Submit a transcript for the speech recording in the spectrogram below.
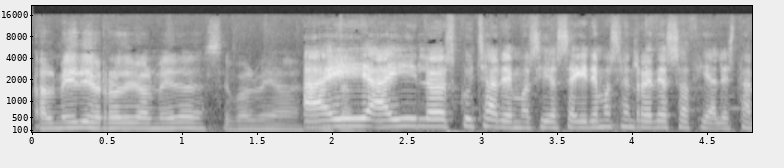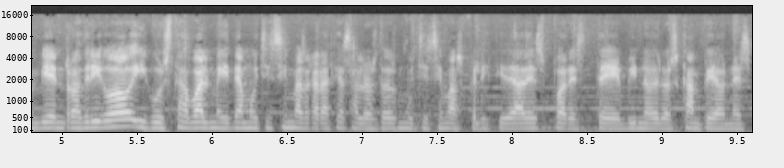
Almeida y Rodrigo Almeida se vuelven a... Ahí, ahí lo escucharemos y os seguiremos en redes sociales también. Rodrigo y Gustavo Almeida, muchísimas gracias a los dos, muchísimas felicidades por este vino de los campeones.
